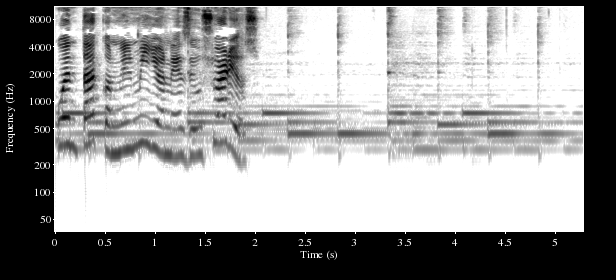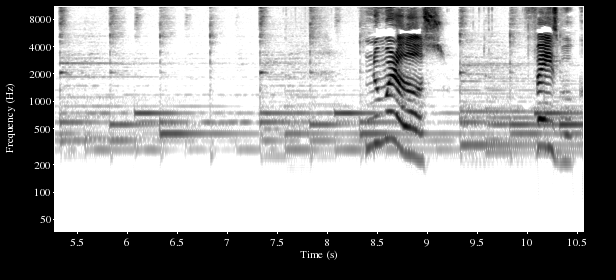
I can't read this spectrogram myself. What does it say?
Cuenta con mil millones de usuarios. Número 2. Facebook.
